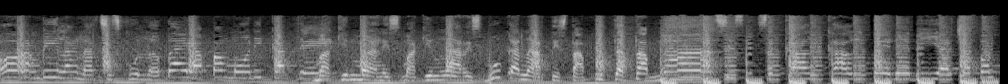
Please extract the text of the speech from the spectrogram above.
Orang bilang narsisku lebay apa mau dikate? Makin manis makin laris bukan artis tapi tetap narsis Sekali-kali pede biar cepat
